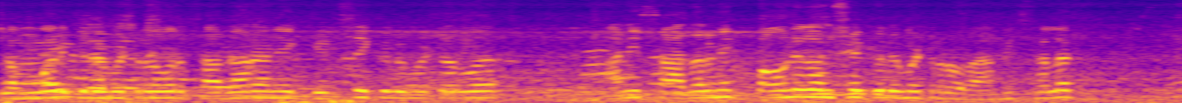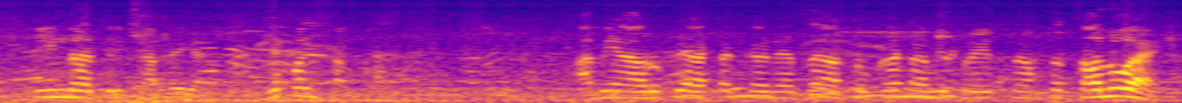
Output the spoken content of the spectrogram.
शंभर किलोमीटरवर साधारण एक दीडशे किलोमीटरवर आणि साधारण एक पावणे दोनशे किलोमीटरवर आम्ही सलग तीन रात्री छापे घातले. हे पण सांगतो. आम्ही आरोपी अटक करण्याचा आटोकाट आम्ही प्रयत्न आमचा चालू आहे.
